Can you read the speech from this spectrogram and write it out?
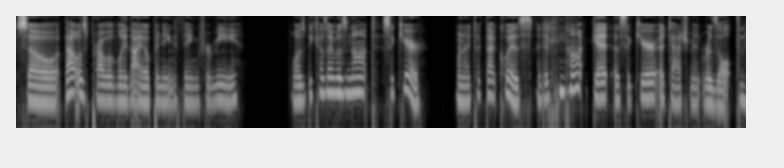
So that was probably the eye-opening thing for me was because I was not secure when I took that quiz. I did not get a secure attachment result. Mhm.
